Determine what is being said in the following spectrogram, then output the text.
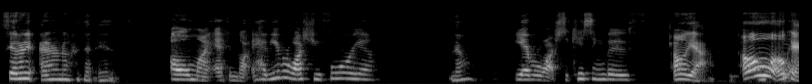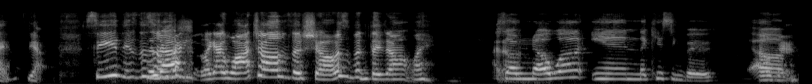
see, I don't. I don't know who that is. Oh my effing god! Have you ever watched Euphoria? No. You ever watched The Kissing Booth? Oh yeah. Oh okay. Yeah. See, this, this is So what I'm that's- talking about. like I watch all of the shows, but they don't like. I So Noah in The Kissing Booth. Um, Okay.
